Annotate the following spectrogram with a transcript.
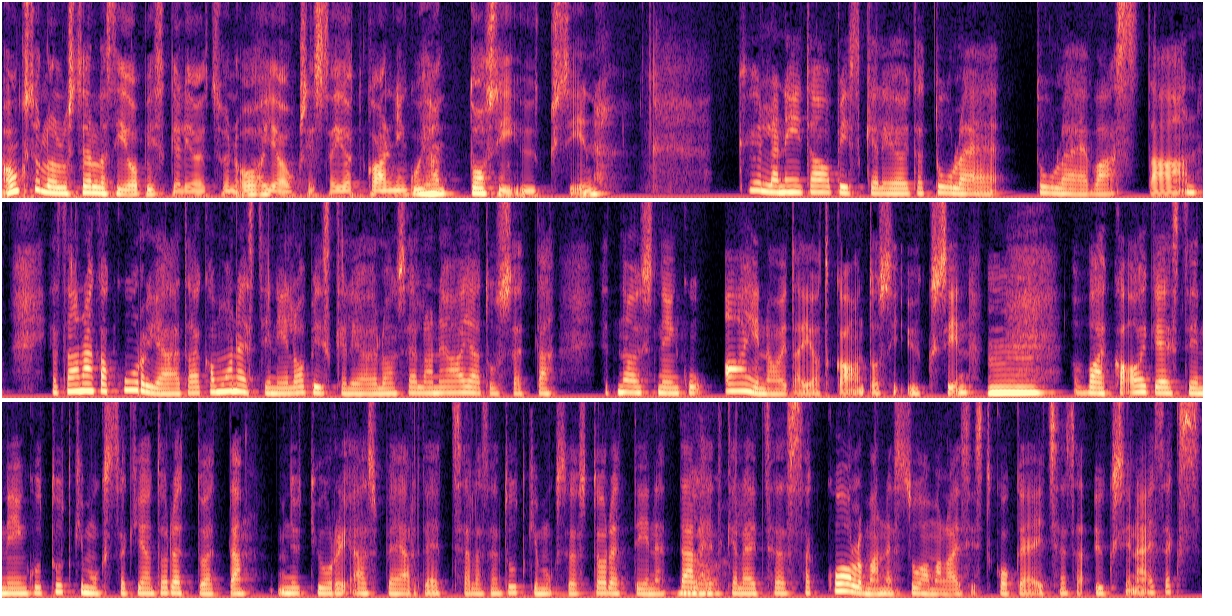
Onko sulla ollut sellaisia opiskelijoita sun ohjauksessa, jotka on niin kuin ihan tosi yksin? Kyllä niitä opiskelijoita tulee tulee vastaan. Ja tämä on aika kurjaa, että aika monesti niillä opiskelijoilla on sellainen ajatus, että, että ne olisi niin kuin ainoita, jotka on tosi yksin. Mm. Vaikka oikeasti niin kuin tutkimuksessakin on todettu, että nyt juuri SPR teet sellaisen tutkimuksen, jossa todettiin, että tällä no. hetkellä itse asiassa kolmannes suomalaisista kokee itsensä yksinäiseksi.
